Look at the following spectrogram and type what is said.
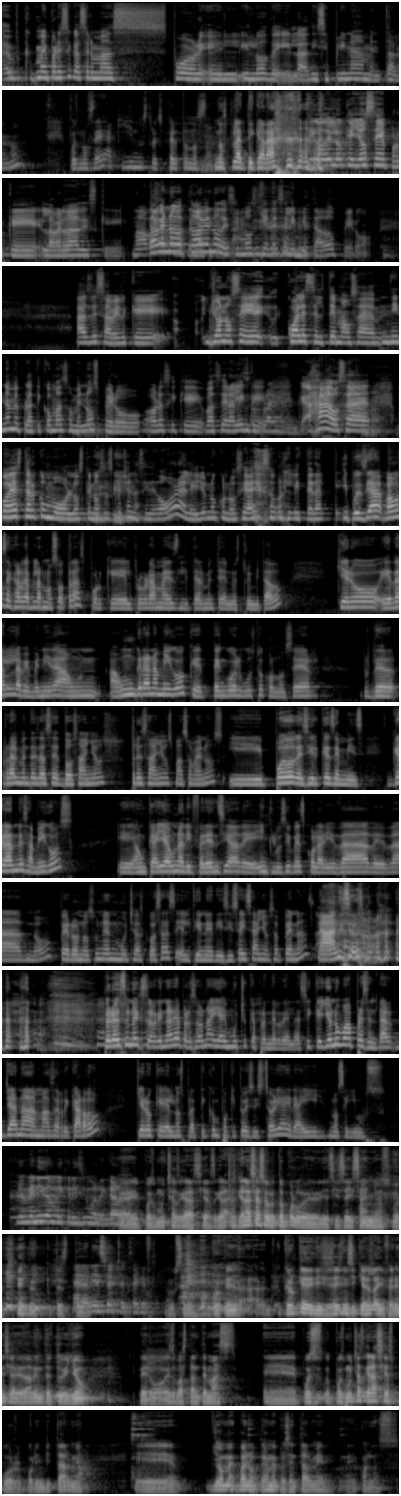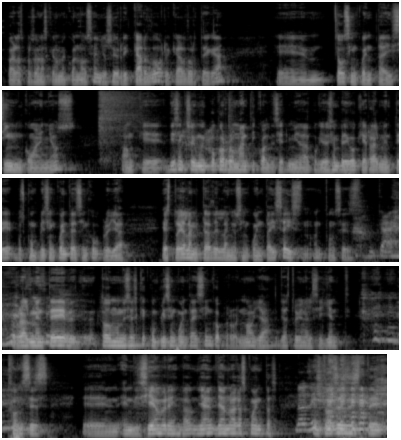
Eh, me parece que va a ser más por el hilo de la disciplina mental, ¿no? pues no sé, aquí nuestro experto nos, nos platicará. Digo, de lo que yo sé, porque la verdad es que no, todavía, no, todavía no decimos quién es el invitado, pero has de saber que yo no sé cuál es el tema, o sea, Nina me platicó más o menos, pero ahora sí que va a ser alguien que, que, ajá, o sea, puede estar como los que nos escuchan así de, órale, yo no conocía eso, literal. Y pues ya vamos a dejar de hablar nosotras, porque el programa es literalmente de nuestro invitado. Quiero eh, darle la bienvenida a un, a un gran amigo que tengo el gusto de conocer de, realmente desde hace dos años, tres años más o menos, y puedo decir que es de mis grandes amigos, eh, aunque haya una diferencia de inclusive escolaridad, de edad, ¿no? Pero nos unen muchas cosas. Él tiene 16 años apenas. Nah, no es cierto. Pero es una extraordinaria persona y hay mucho que aprender de él. Así que yo no voy a presentar ya nada más de Ricardo quiero que él nos platique un poquito de su historia y de ahí nos seguimos. Bienvenido, mi queridísimo Ricardo. Eh, pues muchas gracias. Gra gracias sobre todo por lo de 16 años. Porque, este, Era 18, exagero. Sí, porque creo que 16 ni siquiera es la diferencia de edad entre tú y yo, pero es bastante más. Eh, pues, pues muchas gracias por, por invitarme. Eh, yo, me, bueno, déjame presentarme con las, para las personas que no me conocen. Yo soy Ricardo, Ricardo Ortega, tengo 55 años aunque dicen que soy muy poco romántico al decir mi edad, porque yo siempre digo que realmente pues cumplí 55, pero ya estoy a la mitad del año 56, ¿no? Entonces, realmente todo el mundo dice es que cumplí 55, pero no, ya, ya estoy en el siguiente. Entonces, en, diciembre, ¿no? Ya, ya, no hagas cuentas. Entonces, este, eh,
